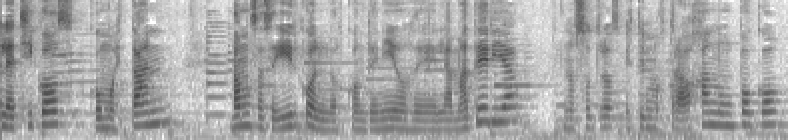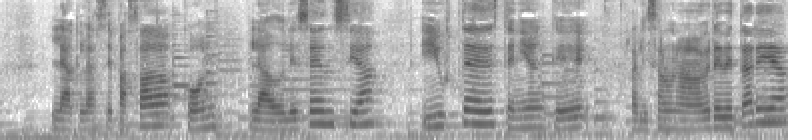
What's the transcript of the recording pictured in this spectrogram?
Hola chicos, ¿cómo están? Vamos a seguir con los contenidos de la materia. Nosotros estuvimos trabajando un poco la clase pasada con la adolescencia y ustedes tenían que realizar una breve tarea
